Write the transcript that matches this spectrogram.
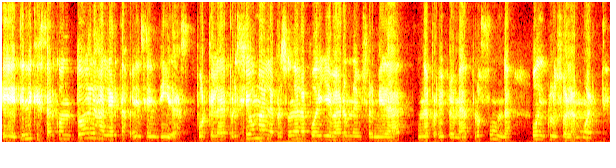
Eh, tiene que estar con todas las alertas encendidas, porque la depresión a la persona la puede llevar a una enfermedad, una enfermedad profunda o incluso a la muerte.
